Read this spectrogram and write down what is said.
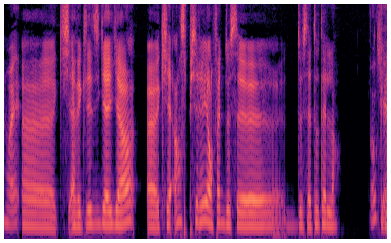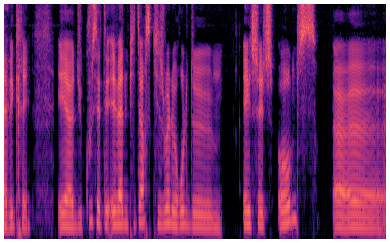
Ouais. euh, qui, avec Lady Gaga, euh, qui est inspirée en fait de, ce, de cet hôtel-là Ok. qu'il avait créé. Et euh, du coup, c'était Evan Peters qui jouait le rôle de H.H. Holmes. euh,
